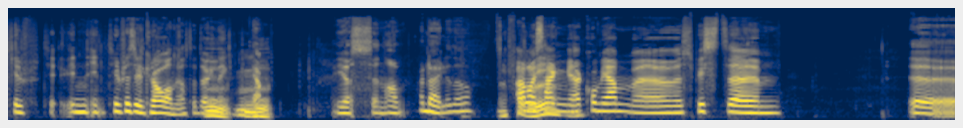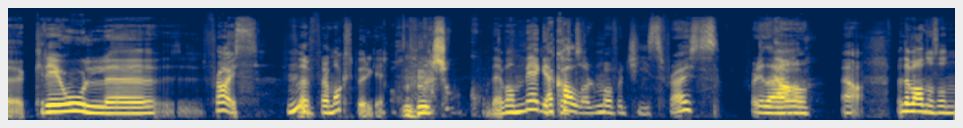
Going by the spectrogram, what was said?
tilf, tilfredsstiller kravene ja, til døgning. Mm. Ja. Jøsse navn. Det var deilig, det, da. Er Jeg var i seng. Jeg kom hjem, uh, spiste uh, kreol eh, fries fra, Mm. fra Max Burger. Den er så. Det var meget Jeg kaller den bare for cheese fries. Fordi det er Ja. jo Men det var noen sånn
